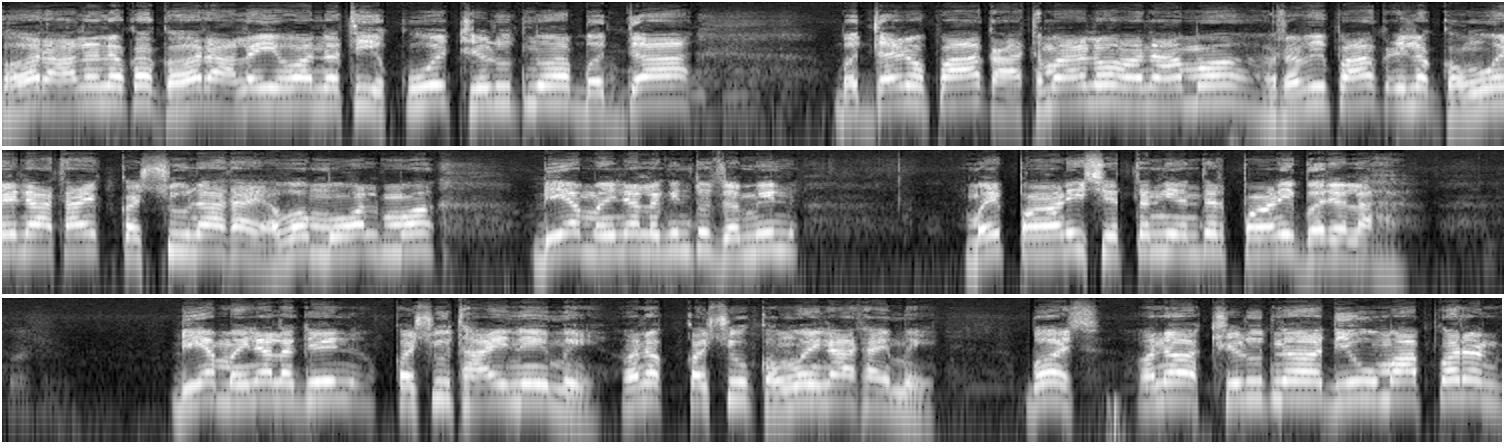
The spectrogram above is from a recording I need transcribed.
ઘર હાલે ને કે ઘર હાલે એવા નથી. કોઈ ખેડૂતનો બધા, બધાનો પાક હાથમાં આવેલો અને આમાં રવિ પાક એટલે ઘઉં ના થાય, કશું ના થાય. હવે મોલમાં બે મહિના લગીને તો જમીન, મેં પાણી ખેતરની અંદર પાણી ભરેલા હા. બે મહિના લગીન કશું થાય નહીં મેં અને કશું ઘઉં ના થાય મેં. બસ. અને ખેડૂતને દેવું માફ કરે ને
